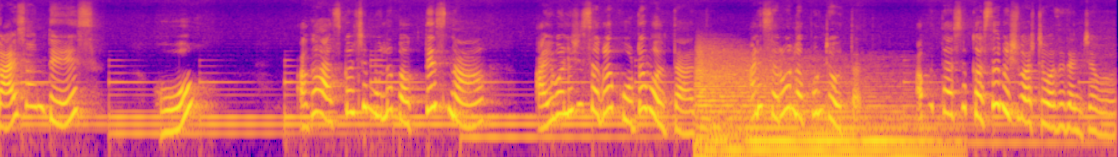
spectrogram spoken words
काय सांगतेस? हो? अगं आजकालची मुलं बघतेस ना आईवडिलांशी सगळं खोटं बोलतात आणि सर्व लपून ठेवतात. आपण तसं कसं विश्वास ठेवायचा त्यांच्यावर?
